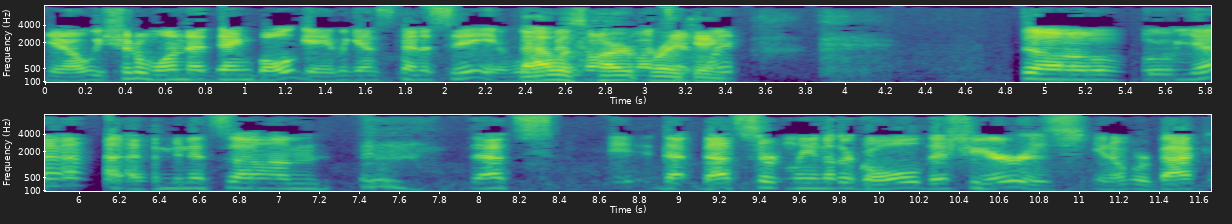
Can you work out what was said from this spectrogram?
you know, we should have won that dang bowl game against Tennessee. And that was heartbreaking. So, yeah, I mean, it's, um, that's, that, that's certainly another goal this year is, you know, we're back,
